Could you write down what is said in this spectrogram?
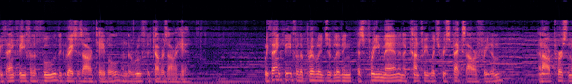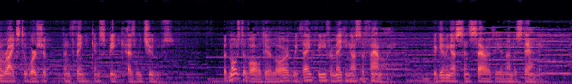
We thank thee for the food that graces our table and the roof that covers our head. We thank thee for the privilege of living as free men in a country which respects our freedom and our personal rights to worship and think and speak as we choose. But most of all, dear Lord, we thank thee for making us a family, for giving us sincerity and understanding.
